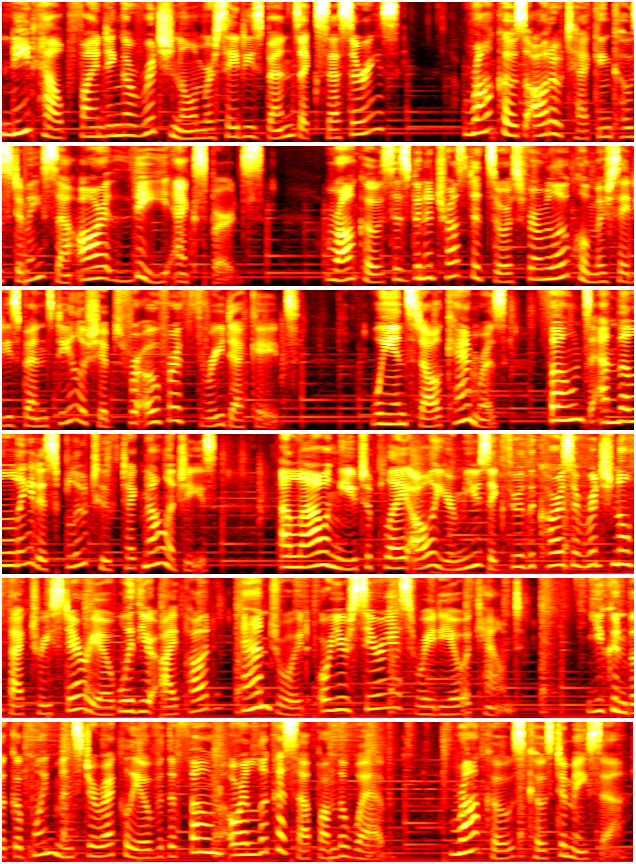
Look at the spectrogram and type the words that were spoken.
Need help finding original Mercedes Benz accessories? Rocco's Auto Tech in Costa Mesa are the experts. Rocco's has been a trusted source for local Mercedes Benz dealerships for over three decades. We install cameras, phones, and the latest Bluetooth technologies, allowing you to play all your music through the car's original factory stereo with your iPod, Android, or your Sirius radio account. You can book appointments directly over the phone or look us up on the web. Rocco's Costa Mesa.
